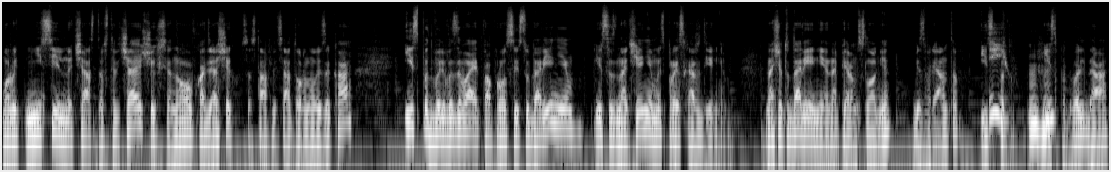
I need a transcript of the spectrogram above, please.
может быть, не сильно часто встречающихся, но входящих в состав литературного языка. Исподволь вызывает вопросы и с ударением, и со значением, и с происхождением. Значит, ударение на первом слоге, без вариантов. Испод... Исподволь, да.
